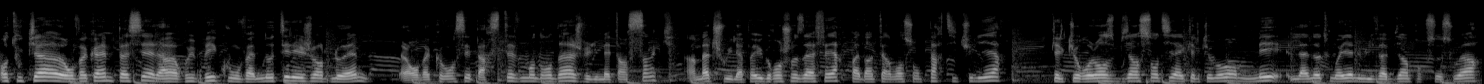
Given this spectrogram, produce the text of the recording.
En tout cas, euh, on va quand même passer à la rubrique où on va noter les joueurs de l'OM. Alors on va commencer par Steve Mandanda, je vais lui mettre un 5, un match où il n'a pas eu grand chose à faire, pas d'intervention particulière, quelques relances bien senties à quelques moments, mais la note moyenne lui va bien pour ce soir.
